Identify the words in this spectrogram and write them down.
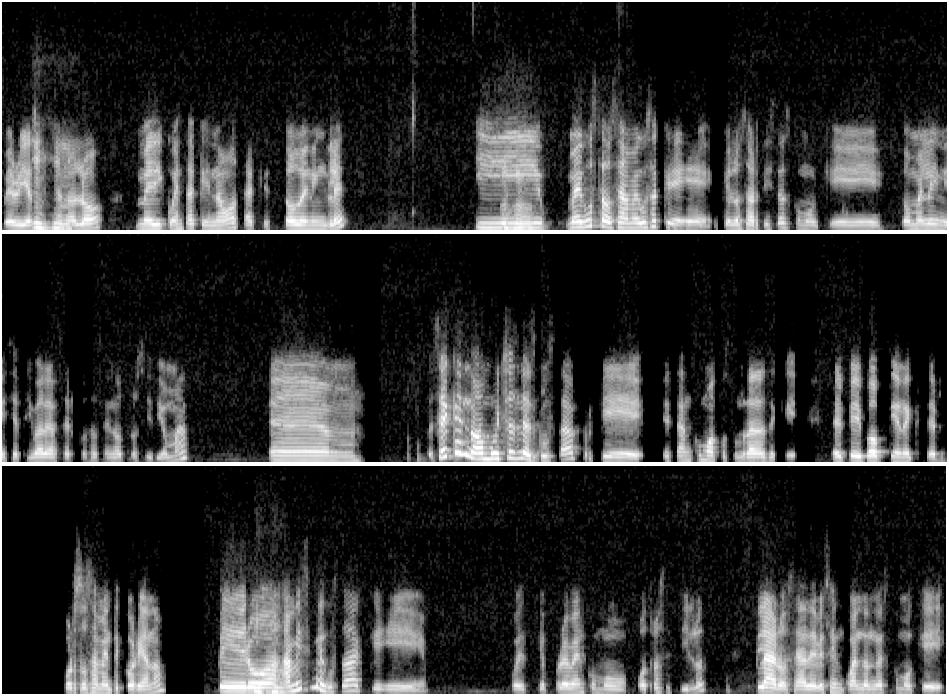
pero ya escuchándolo me di cuenta que no, o sea, que es todo en inglés. Y me gusta, o sea, me gusta que, que los artistas como que tomen la iniciativa de hacer cosas en otros idiomas. Em, sé que no a muchos les gusta porque están como acostumbradas de que el K-pop tiene que ser forzosamente coreano, pero a- a mí sí me gusta que, pues, que prueben como otros estilos. Claro, o sea, de vez en cuando no es como que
